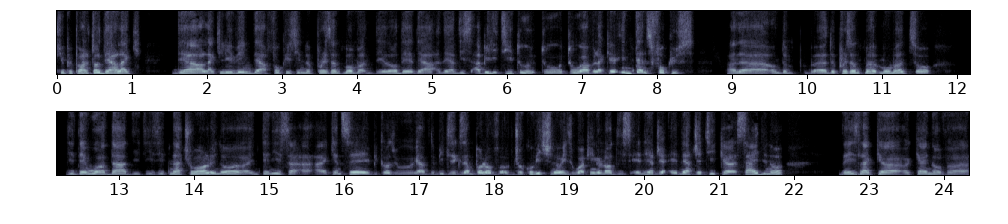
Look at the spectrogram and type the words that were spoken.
few people I talk they are like they are like living they are focused in the present moment you know. They, they are they have this ability to to to have like an intense focus on the, on the uh, the present moment. So did they word that? Is it natural? You know, in tennis, I, I, can say because we have the big example of, of Djokovic. You know, he's working a lot this energy, energetic uh, side. You know, there is like a, a kind of, uh,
